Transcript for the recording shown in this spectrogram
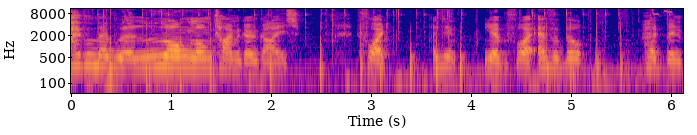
I remember a long, long time ago, guys. Before I, I think, yeah, before I ever built, had been,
